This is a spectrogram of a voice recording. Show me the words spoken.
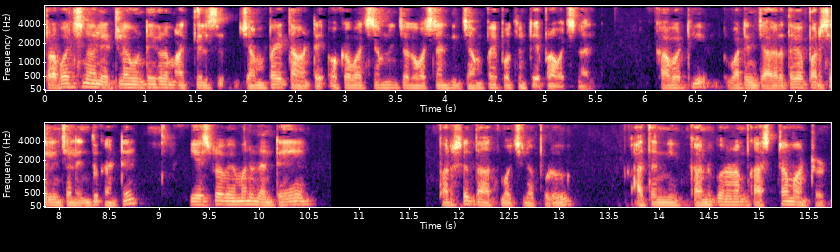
ప్రవచనాలు ఎట్లా ఉంటాయి కూడా మనకు తెలుసు. జంప్ అవుతా ఉంటాయి ఒక వచనం నుంచి ఒక వచనానికి జంప్ అయిపోతుంటాయి ప్రవచనాలు. కాబట్టి వాటిని జాగ్రత్తగా పరిశీలించాలి. ఎందుకంటే ఈశ్వరం ఏమన్నాడంటే పరిశుద్ధాత్మ వచ్చినప్పుడు అతన్ని కనుగొనడం కష్టం అంటాడు.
